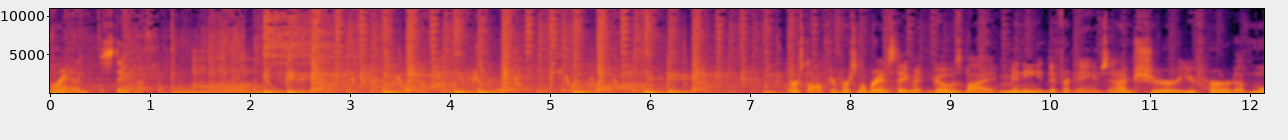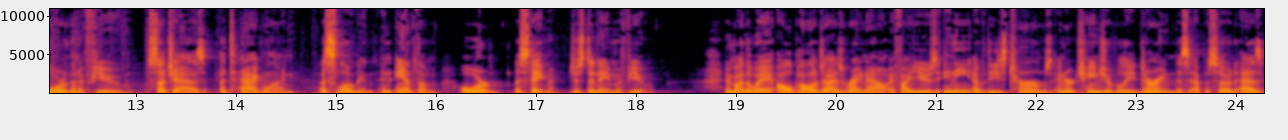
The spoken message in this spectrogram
brand statement. First off, your personal brand statement goes by many different names, and I'm sure you've heard of more than a few, such as a tagline, a slogan, an anthem, or a statement, just to name a few. And by the way, I'll apologize right now if I use any of these terms interchangeably during this episode, as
